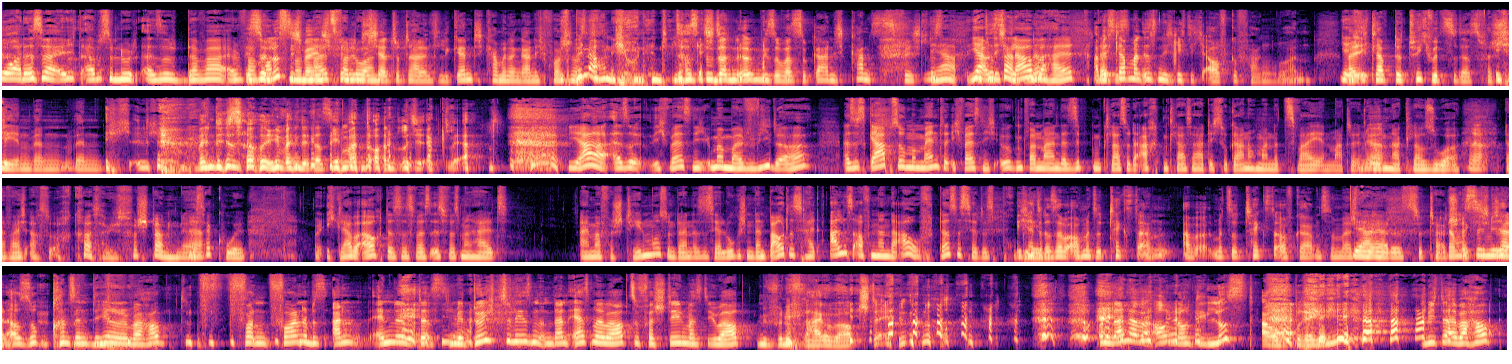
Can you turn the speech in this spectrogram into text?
Boah, das war echt absolut, also da war einfach Ist so Hopfen lustig, weil Malz ich finde verloren. dich ja total intelligent. Ich kann mir dann gar nicht ich vorstellen, bin dass, auch du, nicht dass unintelligent. du dann irgendwie sowas so gar nicht kannst. Das ich. Ja, ja, und ich glaube ne? halt, Aber dass ich glaube, man ist nicht richtig aufgefangen worden. Ja, weil ich- ich, glaube, natürlich würdest du das verstehen, wenn, wenn, ich, ich, wenn dir, sorry, wenn dir das jemand ordentlich erklärt. Ja, also ich weiß nicht, immer mal wieder. Also es gab so Momente, ich weiß nicht, irgendwann mal in der siebten Klasse oder achten Klasse hatte ich sogar noch mal eine zwei in Mathe, in Ja. irgendeiner Klausur. Ja. Da war ich auch so, ach krass, habe ich es verstanden. Ja, Ja. ist ja cool. Und ich glaube auch, dass es was ist, was man halt einmal verstehen muss und dann ist es ja logisch und dann baut es halt alles aufeinander auf. Das ist ja das Problem. Ich hatte das aber auch mit so Textan, aber mit so Textaufgaben zum Beispiel. ja, ja, das ist total Da musste ich mich halt auch so konzentrieren und überhaupt von vorne bis an Ende das mir durchzulesen und dann erstmal überhaupt zu verstehen, was die überhaupt mir für eine Frage überhaupt stellen. Und dann aber auch noch die Lust aufbringen, mich da überhaupt,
